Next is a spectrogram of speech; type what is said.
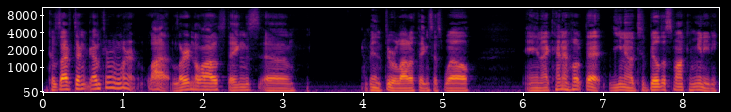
Because I've done, gone through a lot, learned a lot of things, uh, been through a lot of things as well. And I kind of hope that, you know, to build a small community.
